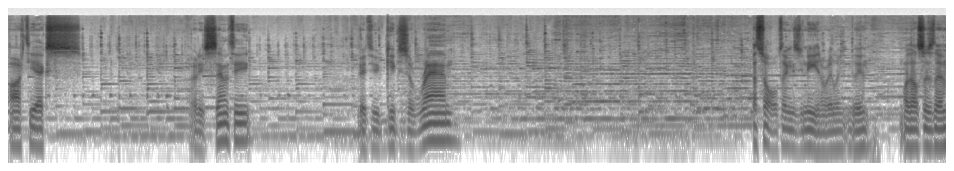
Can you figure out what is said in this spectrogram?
RTX 3070, 32 gigs of RAM. That's all things you need, really. What else is there?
